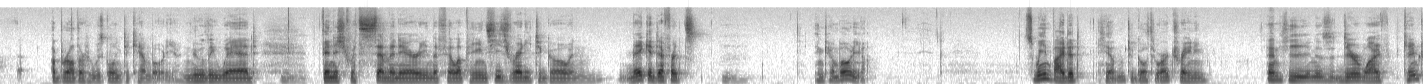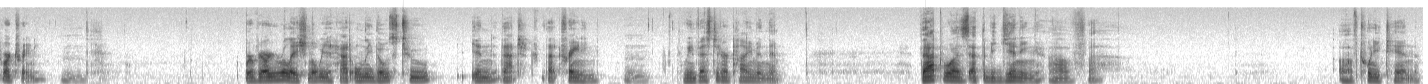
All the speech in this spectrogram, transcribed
a brother who was going to Cambodia, newlywed, mm-hmm. finished with seminary in the Philippines. He's ready to go and make a difference in Cambodia. So we invited him to go through our training, and he and his dear wife came to our training. We're very relational. We had only those two in that, that training. We invested our time in them. That was at the beginning of, uh, of 2010.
